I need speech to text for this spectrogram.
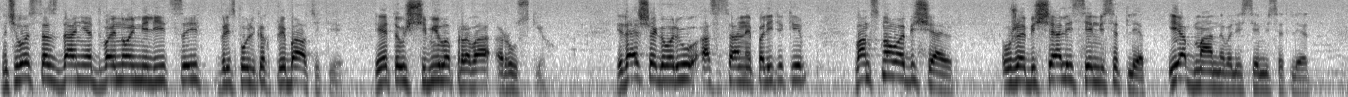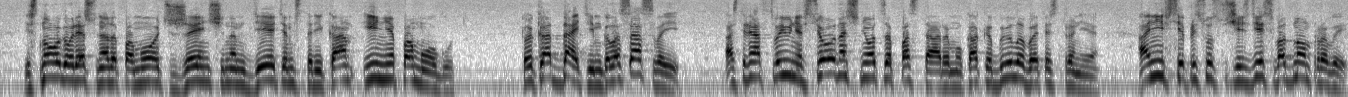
началось создание двойной милиции в республиках Прибалтики. И это ущемило права русских. И дальше я говорю о социальной политике. Вам снова обещают – уже обещали 70 лет и обманывали 70 лет. И снова говорят, что надо помочь женщинам, детям, старикам, и не помогут. Только отдайте им голоса свои, а с 13 июня все начнется по-старому, как и было в этой стране. Они все присутствующие здесь в одном правы.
